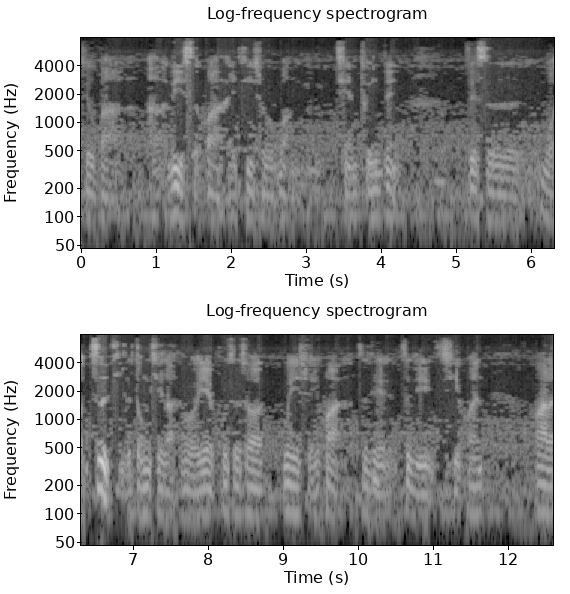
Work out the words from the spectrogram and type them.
就把啊历史画还技术往前推进。这是我自己的东西了，我也不是说为谁画，自己自己喜欢。画了，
